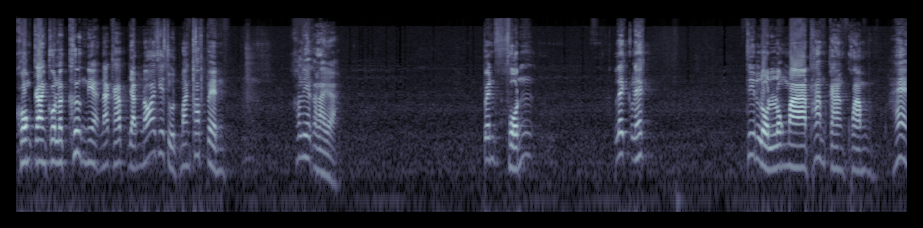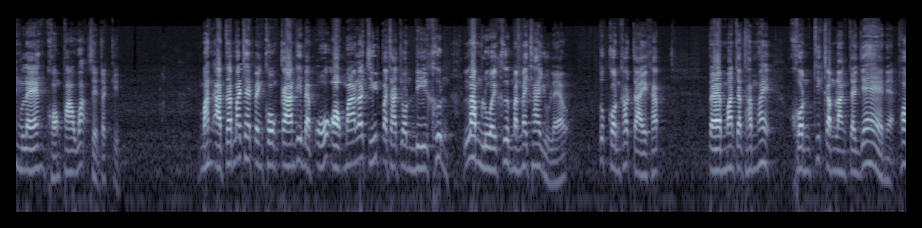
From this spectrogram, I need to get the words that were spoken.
โครงการคนละครึ่งเนี่ยนะครับ อย่างน้อยที่สุดมันก็เป็นเขาเรียกอะไรอะ เป็นฝนเล็กๆ ที่หล่นลงมาท่ามกลางความแห้งแล้งของภาวะเศรษฐกิจ มันอาจจะไม่ใช่เป็นโครงการที่แบบโอ้ออกมาแล้วชีวิตประชาชนดีขึ้น ร่ำรวยขึ้นมันไม่ใช่อยู่แล้ว ทุกคนเข้าใจครับ แต่มันจะทำให้คนที่กำลังจะแย่เนี่ยพ่อ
